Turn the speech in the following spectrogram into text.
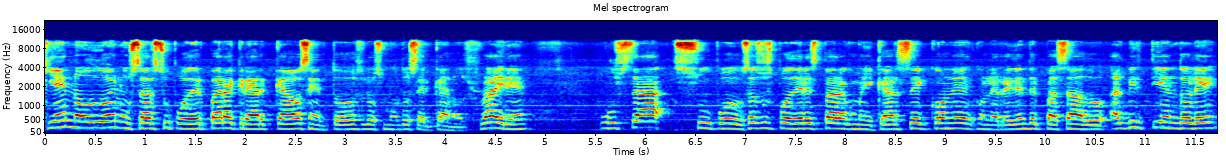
quien no dudó en usar su poder para crear caos en todos los mundos cercanos. Raiden usa, su, usa sus poderes para comunicarse con el, con el Raiden del pasado, advirtiéndole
